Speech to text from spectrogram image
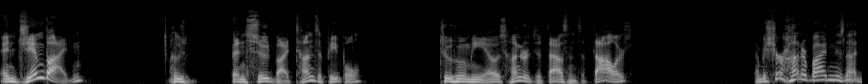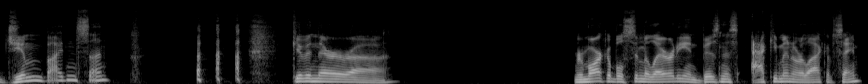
And Jim Biden, who's been sued by tons of people to whom he owes hundreds of thousands of dollars. Are we sure Hunter Biden is not Jim Biden's son? Given their uh, remarkable similarity in business acumen or lack of same.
